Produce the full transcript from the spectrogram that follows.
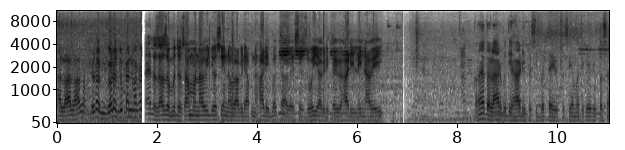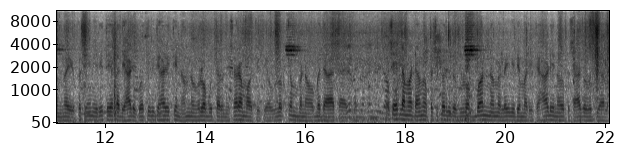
હાલો હાલો હાલો. ગડો ગડો દુકાનમાં ગડો તો ઝાઝો બધો સામાન આવી ગયો છે ને હવે આગળ આપણે હાડી બતાવે છે. જોઈએ આગળ કઈ હાડી લઈને આવે એ અહીંયા તો લાડ બધી હાડી પછી બતાવી પછી એમાંથી કઈ પસંદ ન આવી પછી એની રીતે એકાદી હાડી ગોતી લીધી. હાડી ને અમને વ્લોગ ઉતારવાની શરમ આવતી હતી. વ્લોગ કેમ બનાવો બધા હતા એટલે. પછી એટલા માટે અમે પછી કરી દીધો વ્લોગ બંધ. અમે લઈ લીધી અમારી રીતે હાડી ને હવે પછી આગળ વધી હાલો.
